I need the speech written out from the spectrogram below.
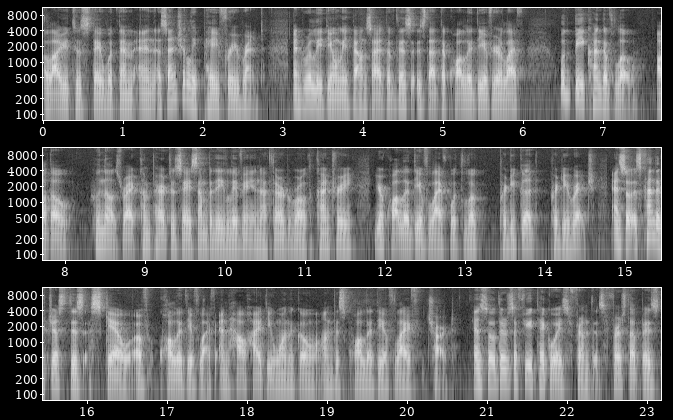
allow you to stay with them and essentially pay free rent. And really, the only downside of this is that the quality of your life would be kind of low. Although who knows, right? Compared to, say, somebody living in a third world country, your quality of life would look pretty good, pretty rich. And so it's kind of just this scale of quality of life and how high do you want to go on this quality of life chart. And so there's a few takeaways from this. First up is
